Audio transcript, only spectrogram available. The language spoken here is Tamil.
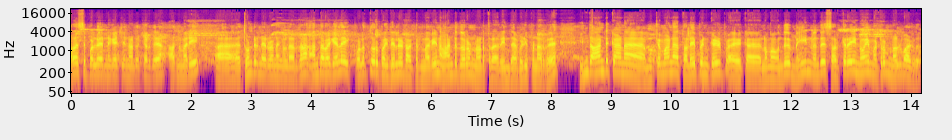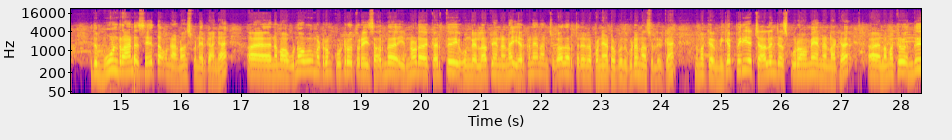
அரசு பல்வேறு நிகழ்ச்சி நடக்கிறது. அது மாதிரி தொண்டு நிறுவனங்கள் நடந்தால் அந்த வகையில் கொளத்தூர் பகுதியில் டாக்டர் நவீன் ஆண்டுதோறும் நடத்துகிறார் இந்த விழிப்புணர்வு. இந்த ஆண்டுக்கான முக்கியமான தலைப்பின் கீழ் நம்ம வந்து மெயின் வந்து சர்க்கரை நோய் மற்றும் நல்வாழ்வு. இது மூன்று ஆண்டு சேர்த்து அவங்க அனௌன்ஸ் பண்ணியிருக்காங்க. நம்ம உணவு மற்றும் கூட்டுறவுத்துறை சார்ந்த என்னோட கருத்து உங்கள் எல்லார்ட்டையும் என்னென்னா ஏற்கனவே நான் சுகாதாரத்துறையில் பணியாற்ற போது கூட நான் சொல்லியிருக்கேன். நமக்கு மிகப்பெரிய சேலஞ்சஸ் பூராவுமே என்னென்னாக்கா நமக்கு வந்து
